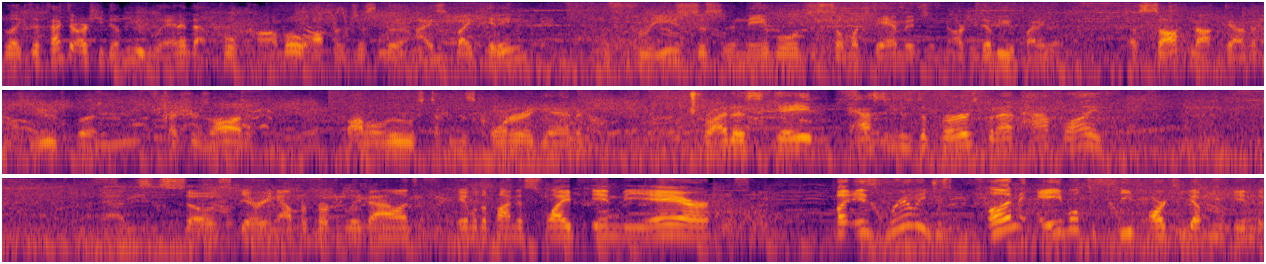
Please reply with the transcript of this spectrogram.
Like the fact that RTW landed that full combo off of just the ice spike hitting, the freeze just enabled just so much damage, and RTW finding a, soft knockdown, nothing huge, but pressure's on. Babalu stuck in this corner again. Try to escape, has to use the burst, but at half life. Yeah, this is so scary now for Perfectly Balanced. Able to find a swipe in the air, but is really just unable to keep RTW in the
